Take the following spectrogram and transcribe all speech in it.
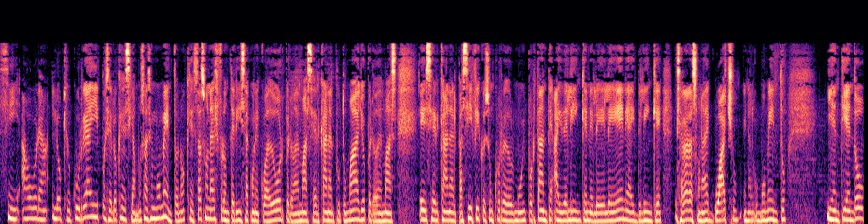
Sí, ahora lo que ocurre ahí, pues es lo que decíamos hace un momento, ¿no? Que esta zona es fronteriza con Ecuador, pero además cercana al Putumayo, pero además es cercana al Pacífico, es un corredor muy importante. Hay delinque en el ELN, hay delinque, esa era la zona de Guacho en algún momento. Y entiendo,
